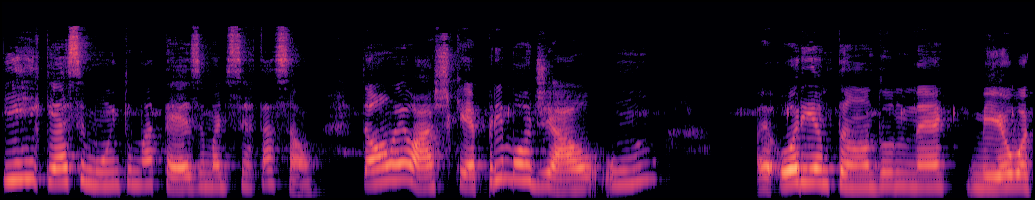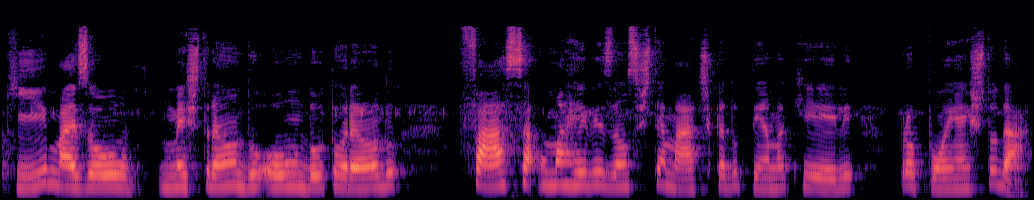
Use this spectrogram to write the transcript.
E enriquece muito uma tese, uma dissertação. Então, eu acho que é primordial um é, orientando, né, meu aqui, mas ou um mestrando ou um doutorando faça uma revisão sistemática do tema que ele propõe a estudar.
